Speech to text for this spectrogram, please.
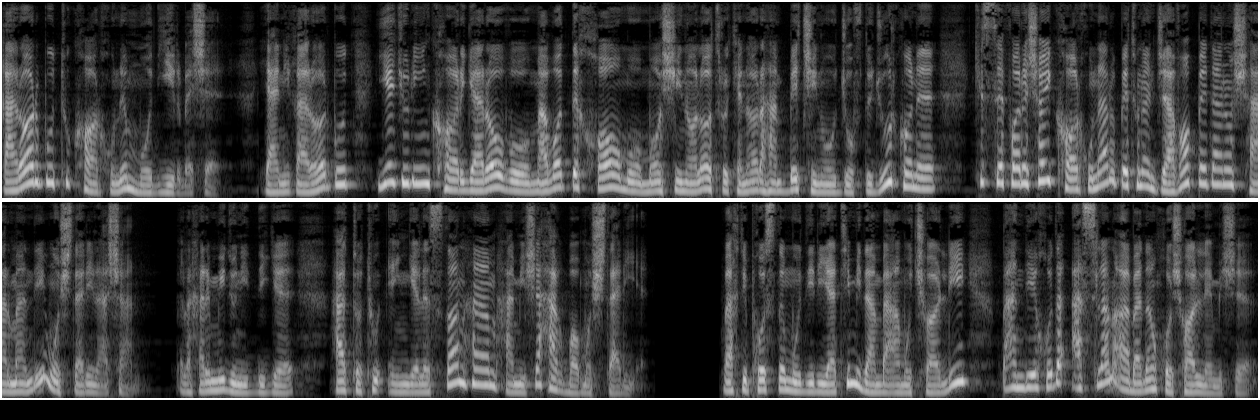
قرار بود تو کارخونه مدیر بشه. یعنی قرار بود یه جوری این کارگرا و مواد خام و ماشینالات رو کنار هم بچین و جفت و جور کنه که سفارش های کارخونه رو بتونن جواب بدن و شرمنده مشتری نشن. بالاخره می‌دونید دیگه حتی تو انگلستان هم همیشه حق با مشتریه. وقتی پست مدیریتی میدن به امو چارلی بنده خدا اصلا و ابدا خوشحال نمیشه.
